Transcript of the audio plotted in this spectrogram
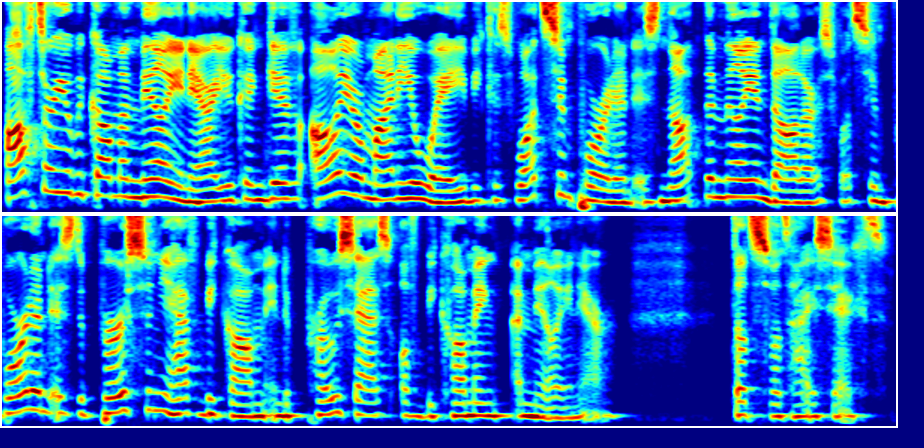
After you become a millionaire, you can give all your money away because what's important is not the million dollars. What's important is the person you have become in the process of becoming a millionaire. Dat is wat hij zegt.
